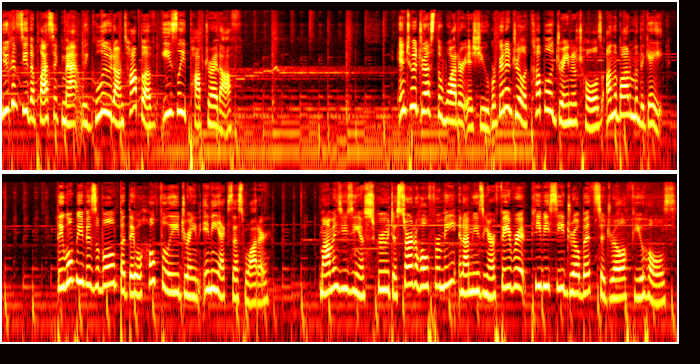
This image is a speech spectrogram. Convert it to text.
You can see the plastic mat we glued on top of easily popped right off. And to address the water issue, we're going to drill a couple of drainage holes on the bottom of the gate. They won't be visible, but they will hopefully drain any excess water. Mom is using a screw to start a hole for me, and I'm using our favorite PVC drill bits to drill a few holes.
